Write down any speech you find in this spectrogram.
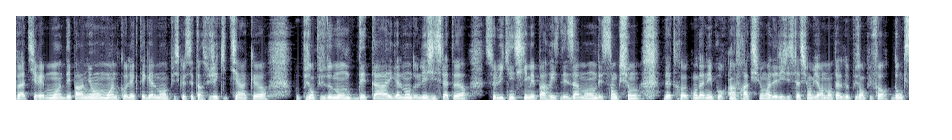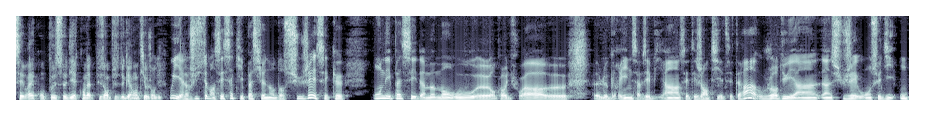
va attirer moins d'épargnants, moins de collectes également, puisque c'est un sujet qui tient à cœur de plus en plus de monde, d'États également, de législateurs. Celui qui ne s'y met pas risque des amendes, des sanctions, d'être condamné pour infraction à des législations environnementales de plus en plus fortes. Donc c'est vrai qu'on peut se dire qu'on a de plus en plus de garanties aujourd'hui. Oui, alors justement, c'est ça qui est passionnant dans ce sujet, c'est que on est passé d'un moment où, euh, encore une fois, euh, le green, ça faisait bien, c'était gentil, etc. Aujourd'hui, un, un sujet où on se dit, on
